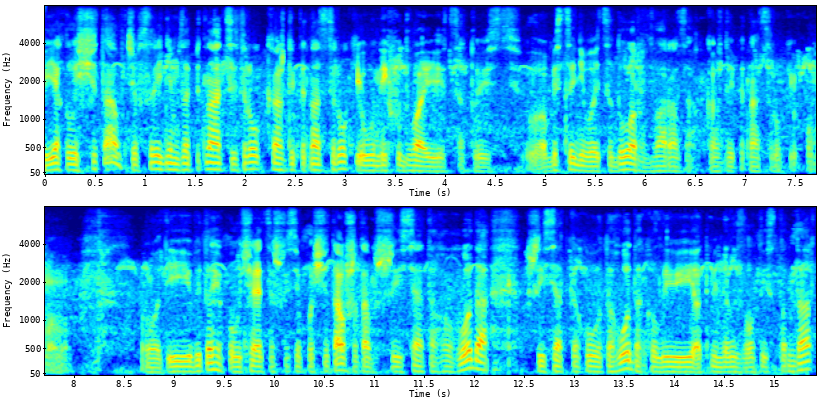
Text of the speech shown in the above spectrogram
я колись читав, чи в середньому за 15 років, кожні 15 років у них удваюється, тобто обесцінюється долар в два рази кожні 15 років, по-моєму. От, і в итоге получается, що я посчитав, що там з 60-го года, 60 какого-то года, коли відмінили золотий стандарт,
